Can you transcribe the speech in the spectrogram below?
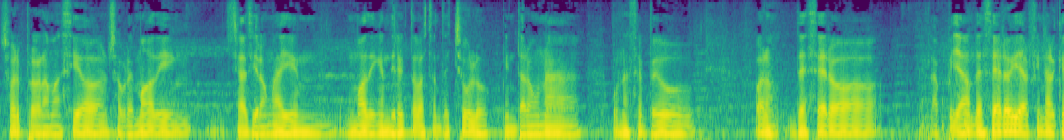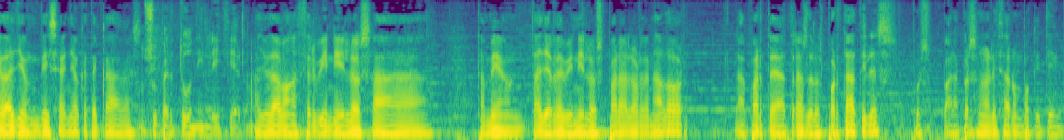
sobre programación, sobre modding. Se hicieron ahí un un modding en directo bastante chulo, pintaron una, una CPU, bueno, de cero, la pillaron de cero y al final queda allí un diseño que te cagas. Un super tuning le hicieron. Ayudaban a hacer vinilos a también un taller de vinilos para el ordenador, la parte de atrás de los portátiles, pues para personalizar un poquitín.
